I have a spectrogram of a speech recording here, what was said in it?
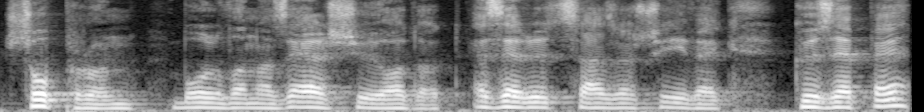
Sopronból van az első adat, 1500-as évek közepe,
